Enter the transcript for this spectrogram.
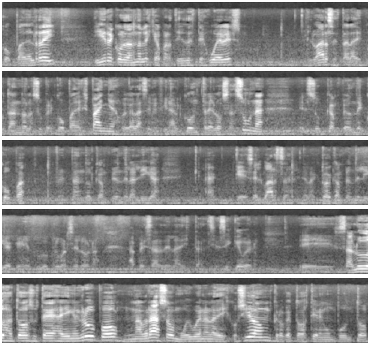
Copa del Rey. Y recordándoles que a partir de este jueves Barça estará disputando la Supercopa de España, juega la semifinal contra el Osasuna, el subcampeón de Copa, enfrentando al campeón de la liga, que es el Barça, el actual campeón de liga que es el Fútbol Club Barcelona, a pesar de la distancia. Así que bueno, eh, saludos a todos ustedes ahí en el grupo, un abrazo, muy buena la discusión, creo que todos tienen un punto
